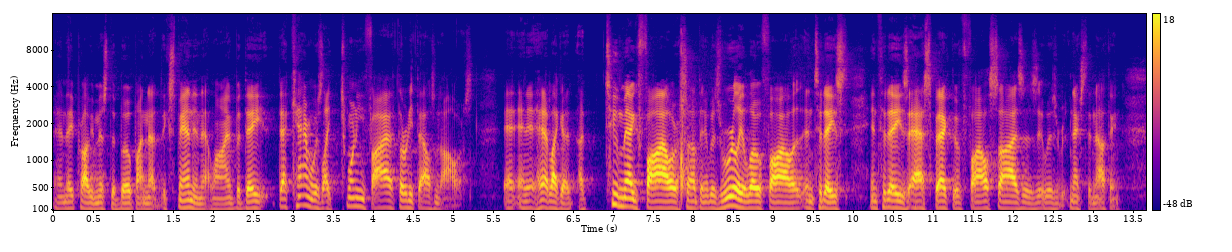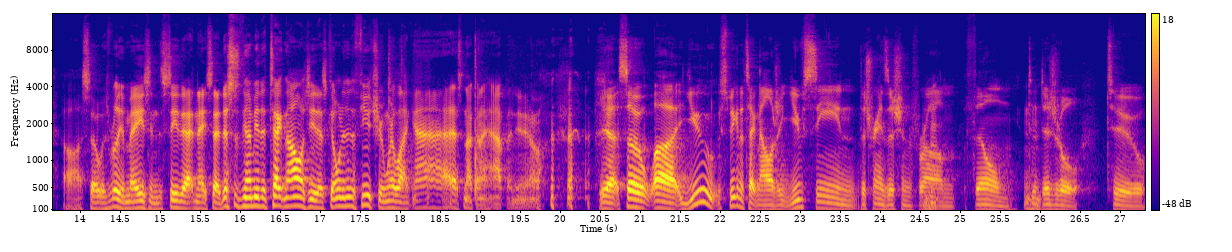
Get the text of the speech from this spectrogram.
and they probably missed the boat by not expanding that line. But they that camera was like twenty five, thirty thousand dollars, and, and it had like a, a two meg file or something. It was really low file in today's in today's aspect of file sizes. It was next to nothing. Uh, so it was really amazing to see that. And they said, "This is going to be the technology that's going into the future," and we're like, "Ah, that's not going to happen," you know. Yeah. So uh, you, speaking of technology, you've seen the transition Mm-hmm. from film to digital to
